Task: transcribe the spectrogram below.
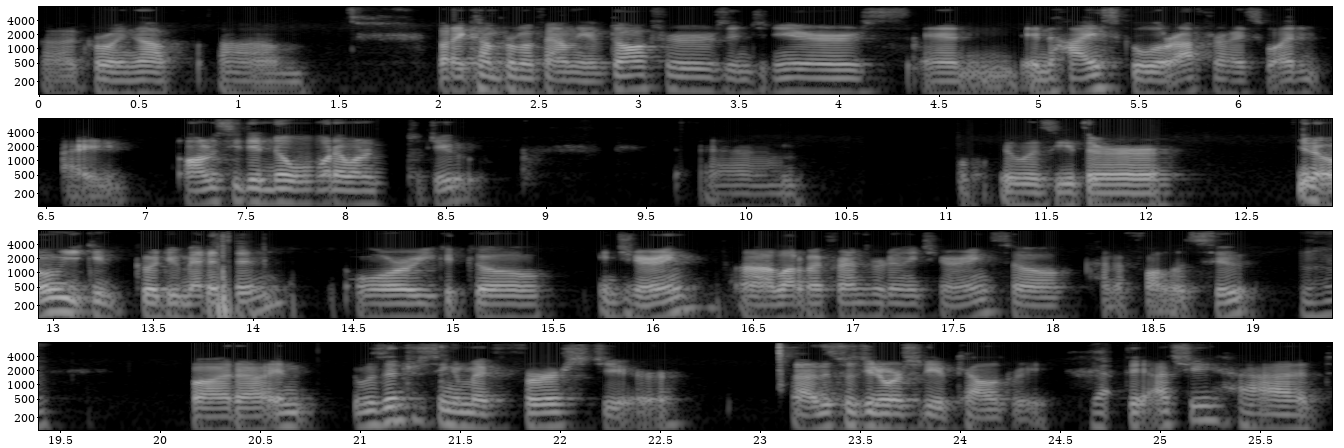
uh, growing up. Um, but I come from a family of doctors, engineers, and in high school or after high school, I didn't, I honestly didn't know what I wanted to do. Um, it was either, you know, you could go do medicine or you could go engineering. Uh, a lot of my friends were doing engineering, so kind of followed suit. Mm-hmm. But uh, and it was interesting in my first year. Uh, this was University of Calgary. Yeah. They actually had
